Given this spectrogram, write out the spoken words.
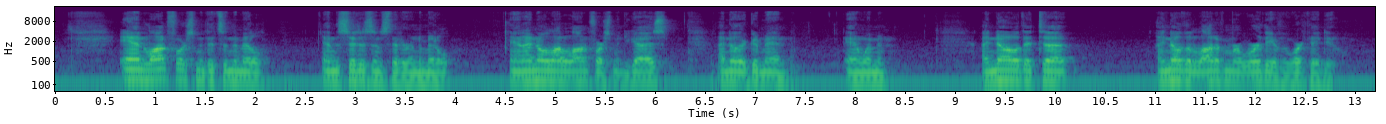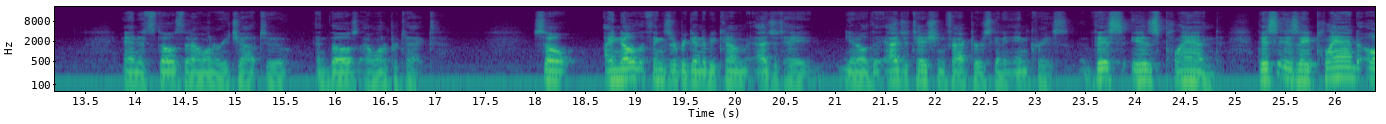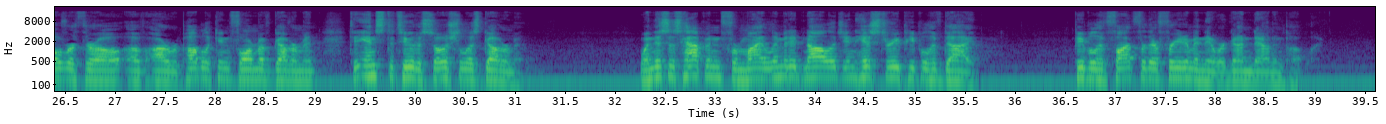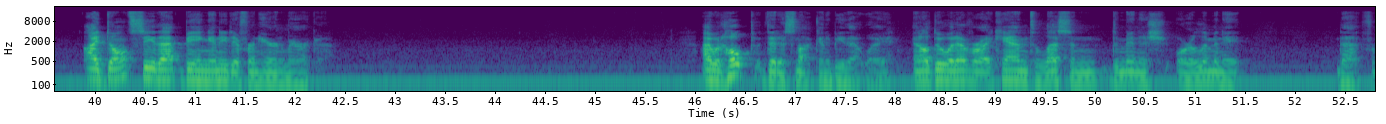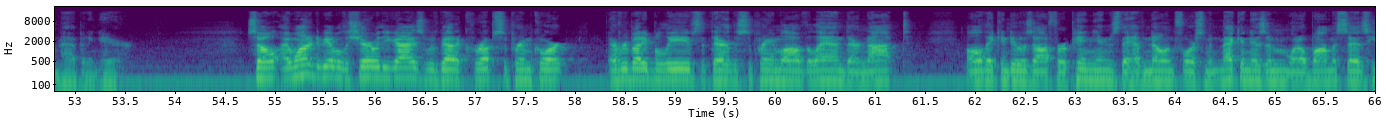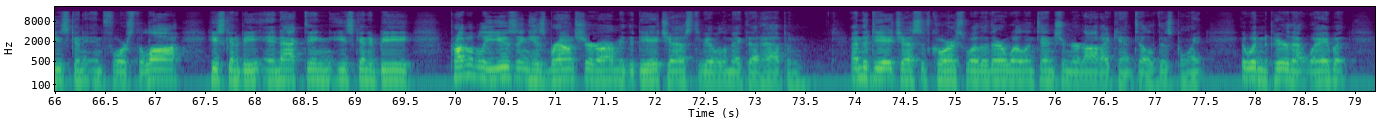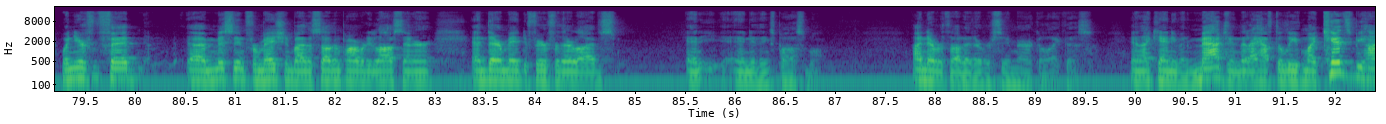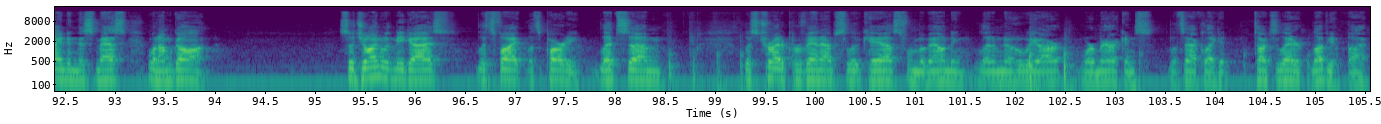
and law enforcement that's in the middle, and the citizens that are in the middle. And I know a lot of law enforcement, you guys. I know they're good men and women. I know that uh, I know that a lot of them are worthy of the work they do. And it's those that I want to reach out to and those I want to protect. So I know that things are beginning to become agitate. You know, the agitation factor is going to increase. This is planned. This is a planned overthrow of our Republican form of government to institute a socialist government. When this has happened, from my limited knowledge in history, people have died. People have fought for their freedom and they were gunned down in public. I don't see that being any different here in America. I would hope that it's not going to be that way, and I'll do whatever I can to lessen, diminish, or eliminate that from happening here. So I wanted to be able to share with you guys we've got a corrupt Supreme Court. Everybody believes that they're the supreme law of the land. They're not. All they can do is offer opinions. They have no enforcement mechanism. When Obama says he's going to enforce the law, he's going to be enacting, he's going to be probably using his brown shirt army, the DHS, to be able to make that happen. And the DHS, of course, whether they're well intentioned or not, I can't tell at this point. It wouldn't appear that way, but when you're fed uh, misinformation by the Southern Poverty Law Center, and they're made to fear for their lives, and anything's possible. I never thought I'd ever see America like this. And I can't even imagine that I have to leave my kids behind in this mess when I'm gone. So join with me, guys. Let's fight. Let's party. Let's um, let's try to prevent absolute chaos from abounding. Let them know who we are. We're Americans. Let's act like it. Talk to you later. Love you. Bye.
